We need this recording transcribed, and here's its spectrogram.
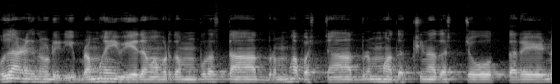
ಉದಾಹರಣೆಗೆ ನೋಡಿರಿ, ಬ್ರಹ್ಮೈ ವೇದಮೃತಂ ಪುರಸ್ತಾತ್, ಬ್ರಹ್ಮ ಪಶ್ಚಾತ್, ಬ್ರಹ್ಮ ದಕ್ಷಿಣದಶ್ಚೋತ್ತರೇಣ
